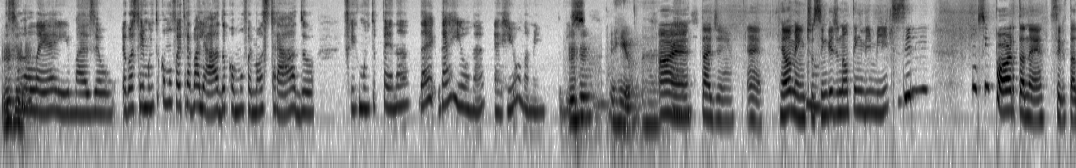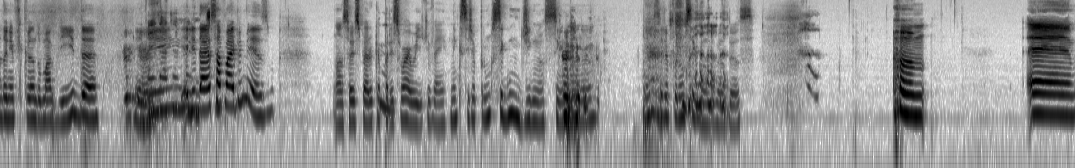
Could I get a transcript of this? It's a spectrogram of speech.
nesse uhum. rolê aí. Mas eu, eu gostei muito como foi trabalhado, como foi mostrado. Fiquei com muito pena da, da Rio, né? É Rio o nome do bicho? Uhum. Rio. Uhum. Ah, é. é. Tadinho. É. Realmente, uhum. o Singed não tem limites e ele não se importa, né? Se ele tá danificando uma vida. Uhum. Ele, ele dá essa vibe mesmo. Nossa, eu espero que apareça o Warwick, velho. Nem que seja por um segundinho, assim, né? Nem que seja por um segundo, meu Deus. Um, é...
